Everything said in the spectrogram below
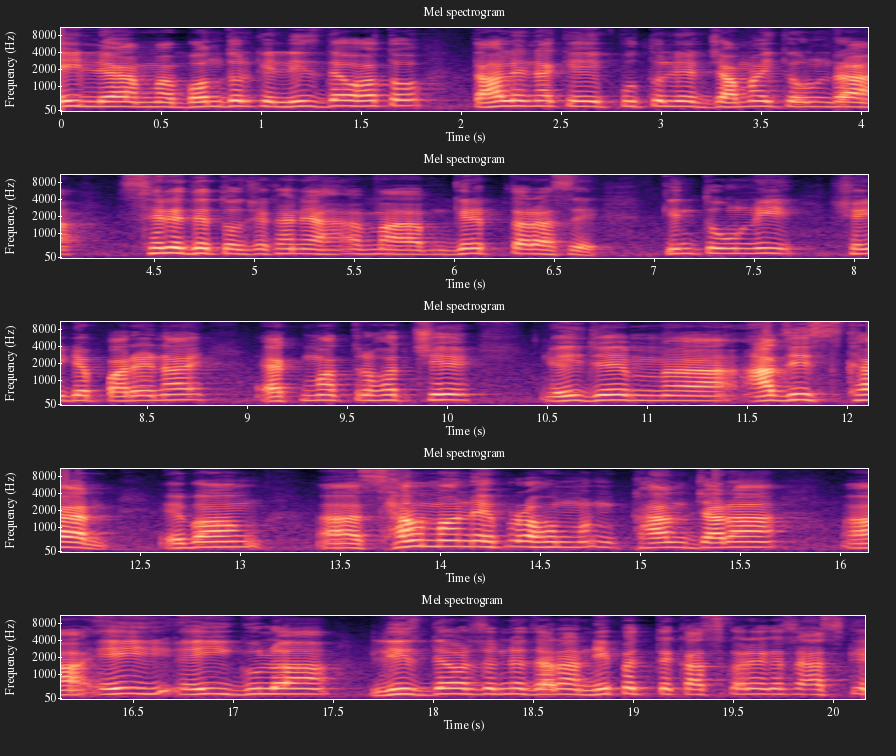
এই বন্দরকে লিজ দেওয়া হতো, তাহলে নাকি এই পুতুলের জামাইকে ওনরা ছেড়ে দিত, যেখানে গ্রেপ্তার আছে। কিন্তু উনি সেইটা পারে নাই। একমাত্র হচ্ছে এই যে আজিজ খান এবং সালমান এফ রহমান খান যারা এই, এইগুলা লিজ দেওয়ার জন্য যারা নেপথ্যে কাজ করে গেছে, আজকে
